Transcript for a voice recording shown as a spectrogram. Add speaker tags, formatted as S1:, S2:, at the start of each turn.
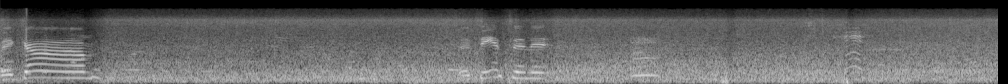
S1: they come. They're dancing it.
